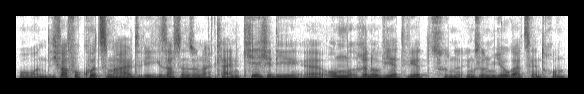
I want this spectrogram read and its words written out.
Und ich war vor kurzem halt, wie gesagt, in so einer kleinen Kirche, die äh, umrenoviert wird zu in so Yoga-Zentrum.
